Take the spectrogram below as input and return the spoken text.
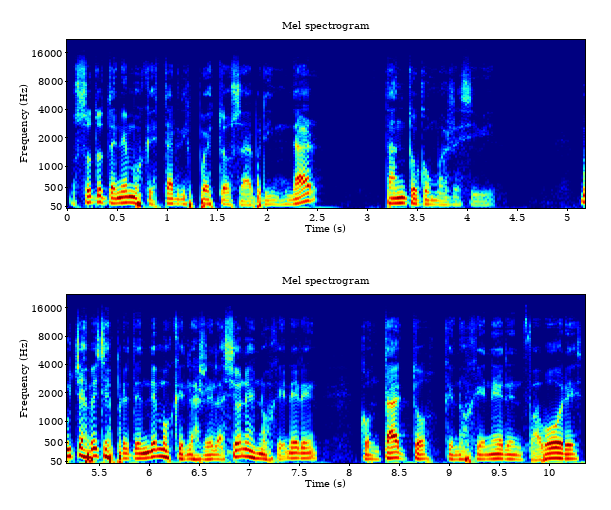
Nosotros tenemos que estar dispuestos a brindar tanto como a recibir. Muchas veces pretendemos que las relaciones nos generen contactos, que nos generen favores,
